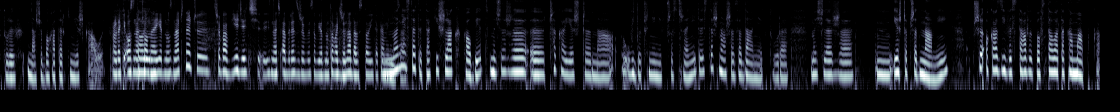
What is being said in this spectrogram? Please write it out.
w których nasze bohaterki mieszkały. Ale takie oznaczone stoi... jednoznaczne, czy trzeba wiedzieć i znać adres, żeby sobie odnotować, że nadal stoi ta kamienica? No niestety, taki szlak kobiet myślę, że y, czeka jeszcze na uwidocznienie w przestrzeni. To jest też nasze zadanie, które myślę, że jeszcze przed nami. Przy okazji wystawy powstała taka mapka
